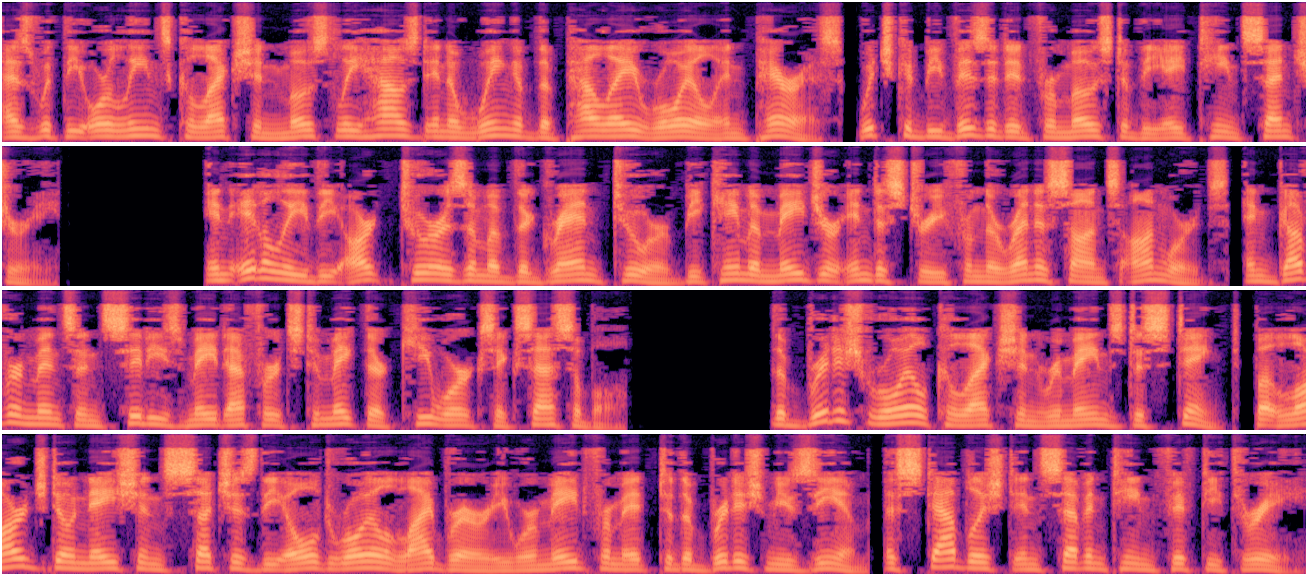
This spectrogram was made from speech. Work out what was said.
as with the Orleans collection mostly housed in a wing of the Palais Royal in Paris, which could be visited for most of the 18th century. In Italy the art tourism of the Grand Tour became a major industry from the Renaissance onwards, and governments and cities made efforts to make their key works accessible. The British Royal Collection remains distinct, but large donations such as the Old Royal Library were made from it to the British Museum, established in 1753.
